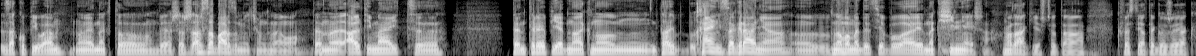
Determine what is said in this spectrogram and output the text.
zakupiłem, no jednak to, wiesz, aż, aż za bardzo mnie ciągnęło. Ten Ultimate, y, ten tryb jednak, no, ta chęć zagrania y, w nową edycję była jednak silniejsza. No tak, jeszcze ta kwestia tego, że jak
